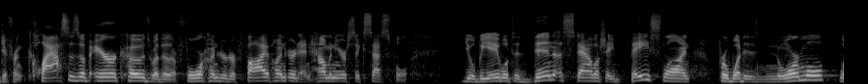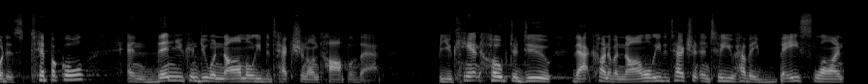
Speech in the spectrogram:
different classes of error codes, whether they're 400 or 500, and how many are successful. You'll be able to then establish a baseline for what is normal, what is typical, and then you can do anomaly detection on top of that. But you can't hope to do that kind of anomaly detection until you have a baseline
